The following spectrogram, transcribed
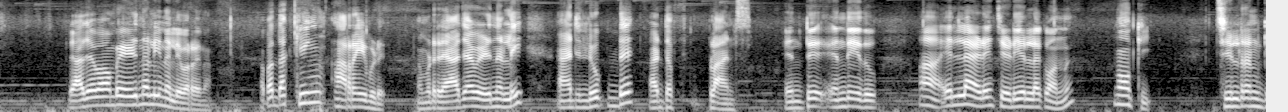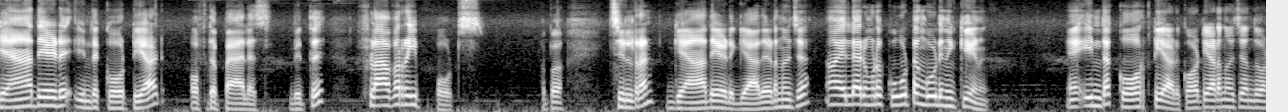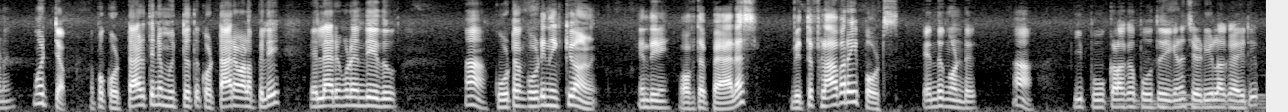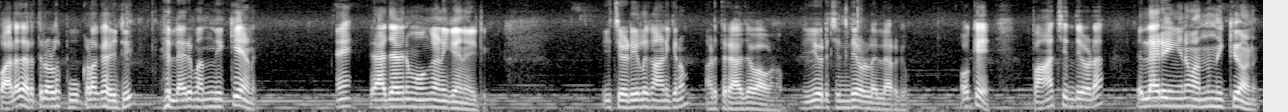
രാജാവ് ആകുമ്പോൾ എഴുന്നള്ളി എന്നല്ലേ പറയുന്നത് അപ്പോൾ ദ കിങ് അറൈവ്ഡ് നമ്മുടെ രാജാവ് എഴുന്നള്ളി and looked at the plants എന്നിട്ട് എന്ത് ചെയ്തു? ആ എല്ലാവരുടെയും ചെടികളിലൊക്കെ വന്ന് നോക്കി. Children gathered in the courtyard of the palace with flowery pots അപ്പോൾ ചിൽഡ്രൻ ഗ്യാതേഡ് ഗ്യാതേഡ് എന്ന് വെച്ചാൽ ആ എല്ലാവരും കൂടെ കൂട്ടം കൂടി നിൽക്കുകയാണ്. ഇൻ ദ കോർട്ട്യാർഡ് കോർട്ട്യാർഡ് എന്ന് വെച്ചാൽ എന്തുവാണ്? മുറ്റം. അപ്പോൾ കൊട്ടാരത്തിന്റെ മുറ്റത്ത് കൊട്ടാര വളപ്പിൽ എല്ലാവരും കൂടെ എന്ത് ചെയ്തു? ആ കൂട്ടം കൂടി നിൽക്കുവാണ് എന്തിന്? Of the palace with flowery pots എന്തും കൊണ്ട്. ആ ഈ പൂക്കളൊക്കെ പൂത്ത് നിൽക്കുന്ന ചെടികളൊക്കെ ആയിട്ട് പലതരത്തിലുള്ള പൂക്കളൊക്കെ ആയിട്ട് എല്ലാവരും വന്ന് നിൽക്കുകയാണ്. ഏ രാജാവിന് മുഖം കാണിക്കാനായിട്ട്. ഈ ചെടികൾ കാണിക്കണം അടുത്ത രാജാവാവണം. ഈ ഒരു ചിന്തയുള്ള എല്ലാവർക്കും. ഓക്കെ അപ്പോൾ ആ ചിന്തയോടെ എല്ലാവരും ഇങ്ങനെ വന്ന് നിൽക്കുവാണ്.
